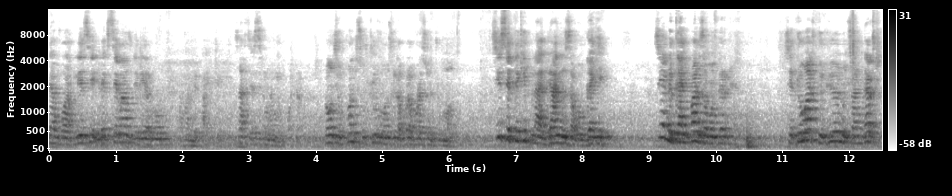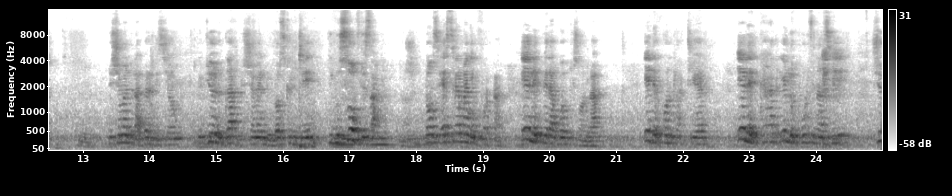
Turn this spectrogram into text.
d'avoir laissé l'excellence derrière nous avant de partir. Ça, c'est extrêmement important. Donc je compte sur tout le monde, sur la collaboration de tout le monde. Si cette équipe-là gagne, nous avons gagné. Si elle ne gagne pas, nous avons perdu. C'est dommage que Dieu nous en garde du chemin de la perdition, que Dieu nous garde du chemin de l'obscurité, qu'il nous sauve de ça. Donc c'est extrêmement important. Et les pédagogues qui sont là, et les contractuels, et les cadres, et le pôle financier, je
